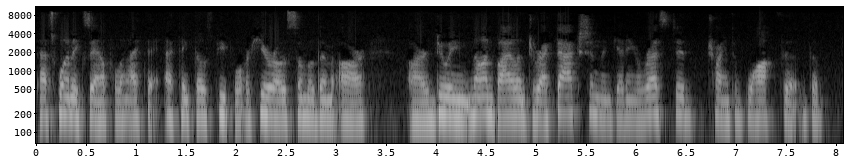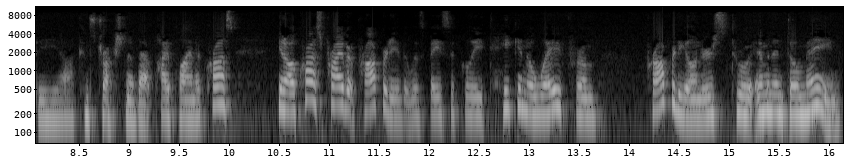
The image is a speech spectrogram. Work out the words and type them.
That's one example, and I think I think those people are heroes. Some of them are are doing nonviolent direct action and getting arrested, trying to block the the, the uh, construction of that pipeline across, you know, across private property that was basically taken away from property owners through eminent domain.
